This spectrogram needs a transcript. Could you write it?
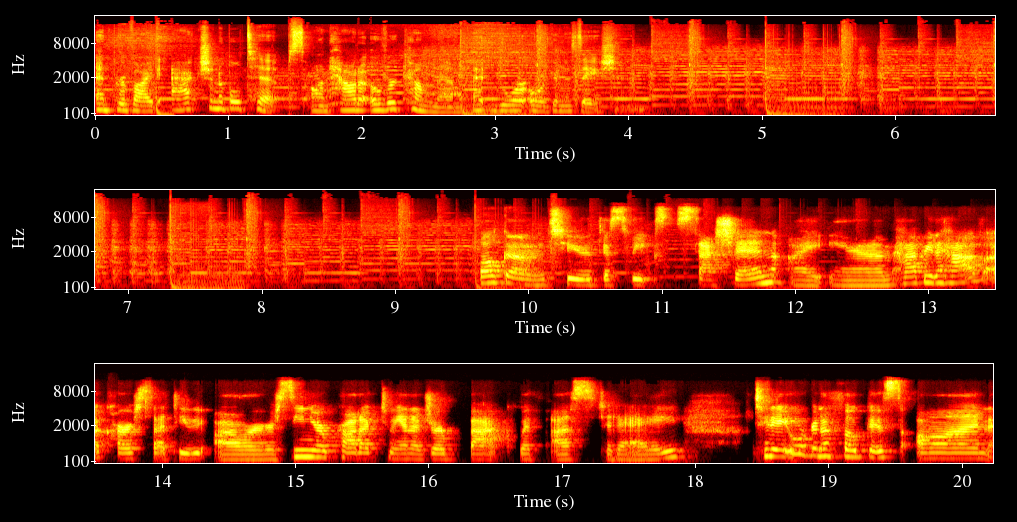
and provide actionable tips on how to overcome them at your organization. Welcome to this week's session. I am happy to have Aakarsh Sethi, our Senior Product Manager, back with us today. Today, we're going to focus on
